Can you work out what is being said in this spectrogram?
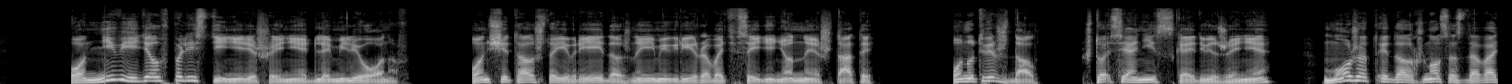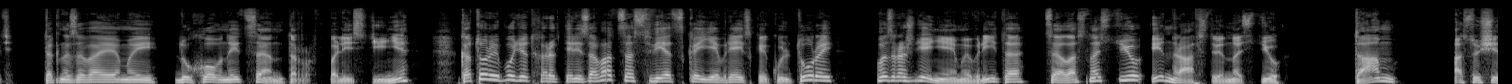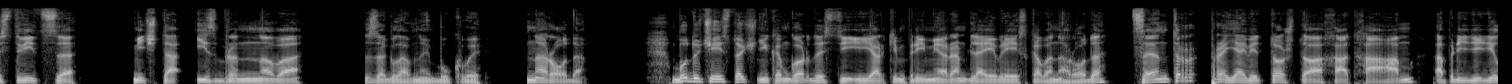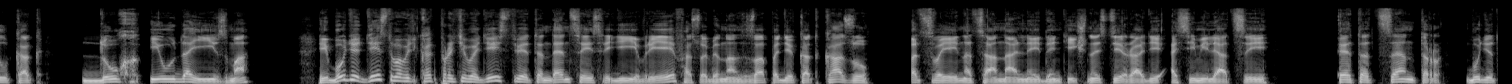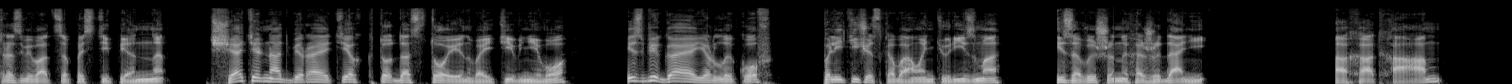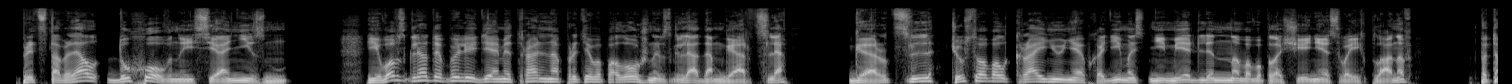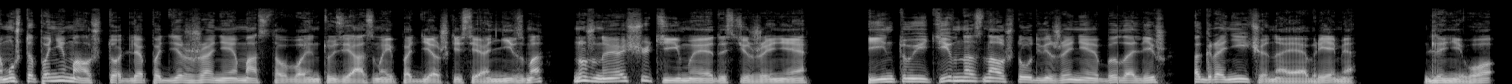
Он не видел в Палестине решения для миллионов. Он считал, что евреи должны эмигрировать в Соединенные Штаты. Он утверждал, что сионистское движение может и должно создавать так называемый духовный центр в Палестине, который будет характеризоваться светской еврейской культурой, возрождением иврита, целостностью и нравственностью. Там осуществится мечта избранного заглавной буквы народа. Будучи источником гордости и ярким примером для еврейского народа, Центр проявит то, что Ахат Хаам определил как «дух иудаизма», и будет действовать как противодействие тенденции среди евреев, особенно на Западе, к отказу от своей национальной идентичности ради ассимиляции. Этот центр будет развиваться постепенно, тщательно отбирая тех, кто достоин войти в него, избегая ярлыков, политического авантюризма и завышенных ожиданий. Ахат Хаам представлял духовный сионизм. Его взгляды были диаметрально противоположны взглядам Герцля. Герцль чувствовал крайнюю необходимость немедленного воплощения своих планов, потому что понимал, что для поддержания массового энтузиазма и поддержки сионизма нужны ощутимые достижения и интуитивно знал, что у движения было лишь ограниченное время. Для него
